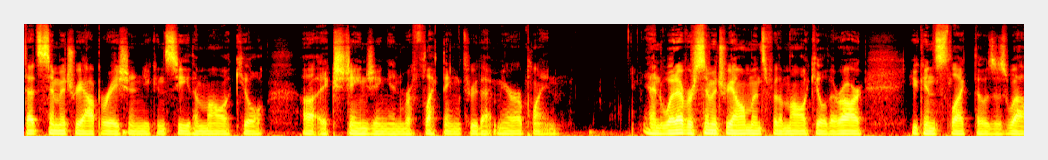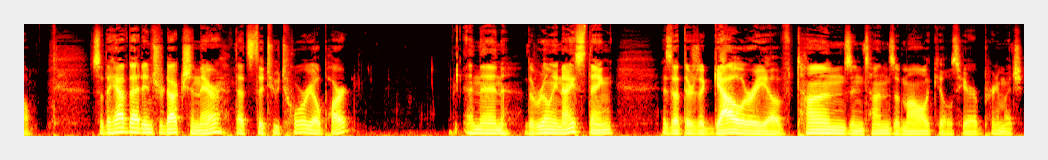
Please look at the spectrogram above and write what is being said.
that symmetry operation. You can see the molecule uh, exchanging and reflecting through that mirror plane. And whatever symmetry elements for the molecule there are, you can select those as well. So they have that introduction there. That's the tutorial part. And then the really nice thing is that there's a gallery of tons and tons of molecules here, pretty much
